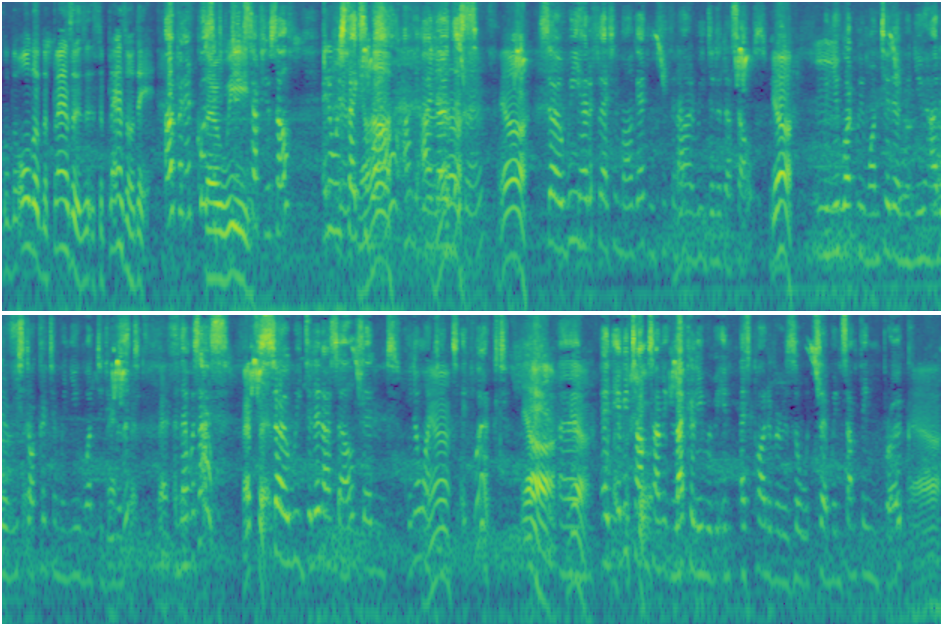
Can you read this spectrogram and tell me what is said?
all the, all of the plans, are, the plans are there. Oh, but of course, So if you we- do stuff yourself, it always takes a while. I, I know Yeah. this. Yeah, So we had a flat in Margate, and Keith and I redid it ourselves. We, yeah. We knew what we wanted, and we knew how to restock it, and we knew what to do That's with it. it. And it. that was us. That's it. So we did it ourselves, and you know what? Yeah. It, it worked. Yeah, Um, yeah. And every time sure. something, luckily we were in as part of a resort, so when something broke, Yeah.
